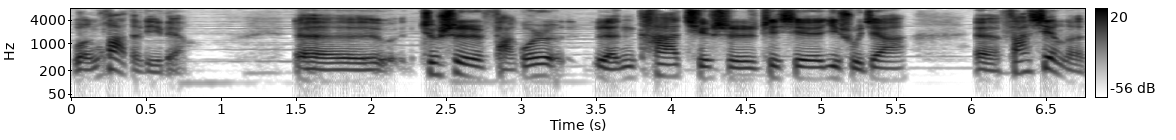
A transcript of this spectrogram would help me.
文化的力量。呃，就是法国人，他其实这些艺术家，呃，发现了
